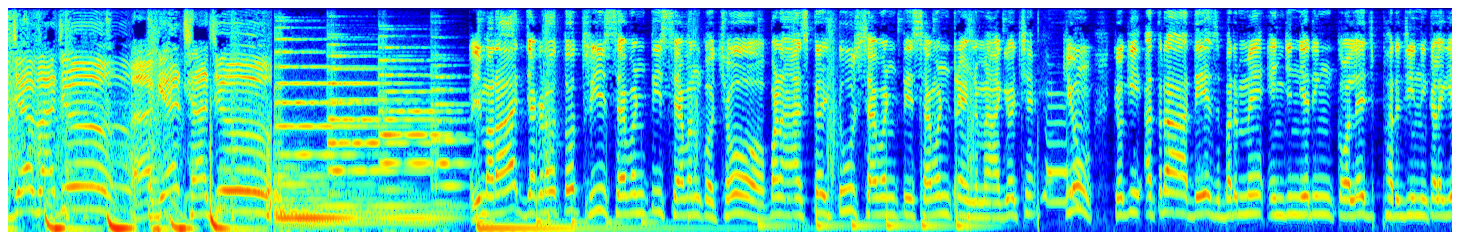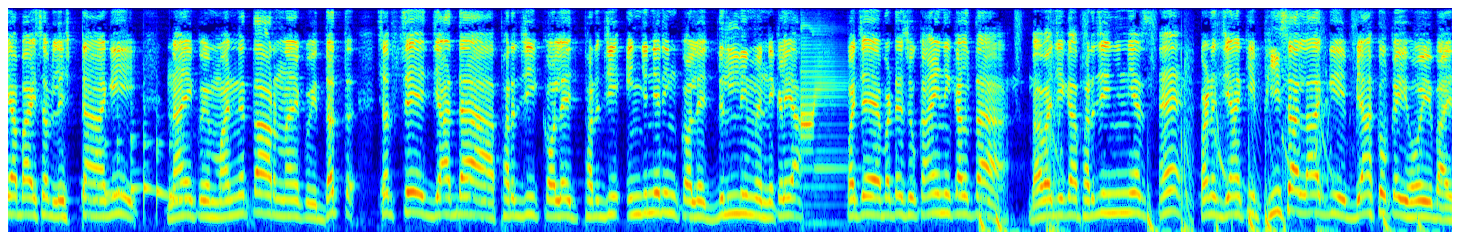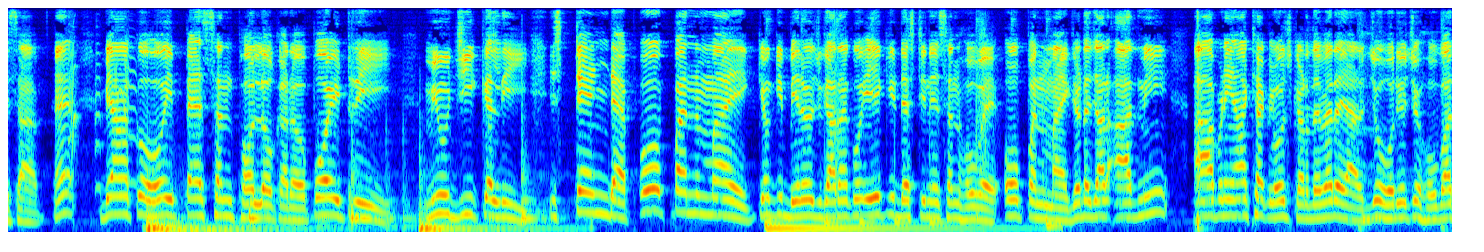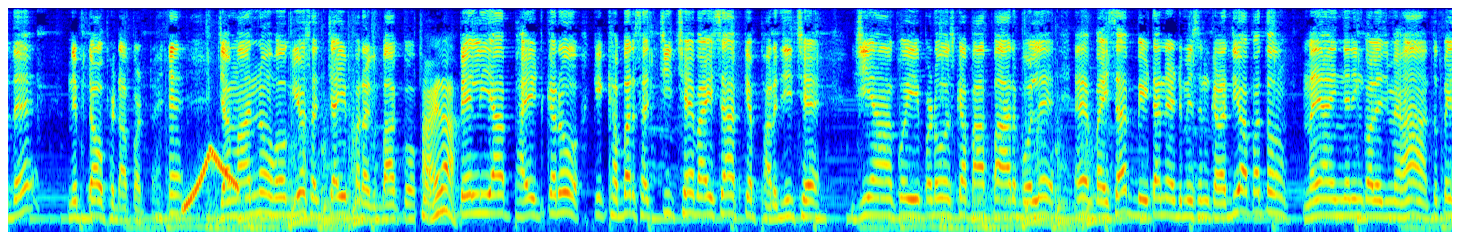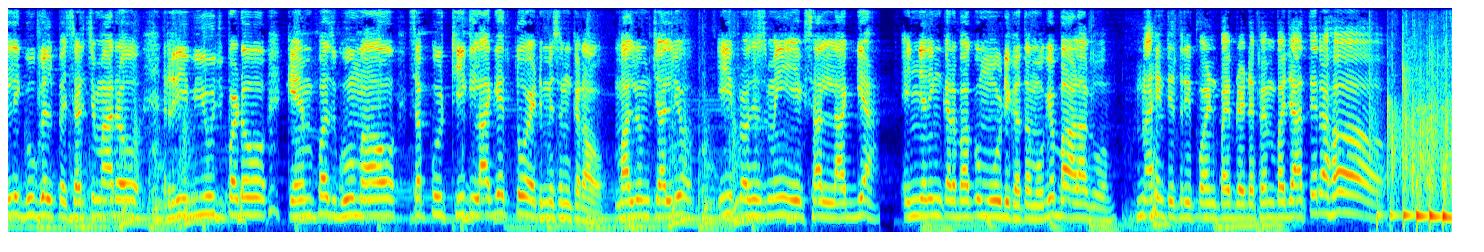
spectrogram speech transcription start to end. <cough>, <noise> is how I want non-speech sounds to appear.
आजा बाजू आ गया छाजू जी महाराज झगड़ो तो 377 को छो પણ આજકાલ 277 ट्रेंड में आ गयो छे क्यों क्योंकि अतरा देश भर में इंजीनियरिंग कॉलेज फर्जी निकल गया भाई सब लिस्ट आ गई ना ही कोई मान्यता और ना ही कोई दत्त सबसे ज्यादा फर्जी कॉलेज फर्जी इंजीनियरिंग कॉलेज दिल्ली में निकलिया पचे बटे सु काई निकलता। बाबा जी का फर्जी इंजीनियर है, पण ज्યાં की फीसा लागी ब्याह को कई होई भाई साहब, हैं? ब्याह को होई पैशन फॉलो करो poetry musically stand up open mic क्योंकि बेरोजगारा को एक ही डेस्टिनेशन होवे ओपन माइक जड़े यार आदमी अपनी आँखें क्लोज कर देवे रे यार, जो हो रही हो होवा दे। निपटाओ फटाफट। <laughs> जमानो हो गयो सच्चाई परखबा को पहली आप फाइट करो कि खबर सच्ची छे भाई साहब के फर्जी छे। जी हाँ कोई पड़ोस का पापा आर बोले ए भाई साहब बेटा ने एडमिशन करा दियो आप तो। नया इंजीनियरिंग कॉलेज में हाँ तो पहले गूगल पे सर्च मारो रिव्यूज़ पढ़ो कैंपस घूमाओ सब कुछ ठीक लागे तो एडमिशन कराओ। मालूम चलियो ई प्रोसेस में ही एक साल लग गया। इंजीनियरिंग करवा को मूड ही खत्म हो गया बाड़ा को। 93.5 रेड एफएम बजाते रहो।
